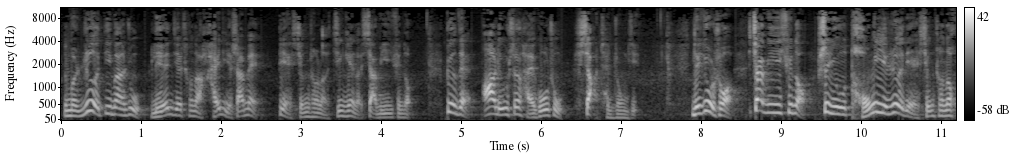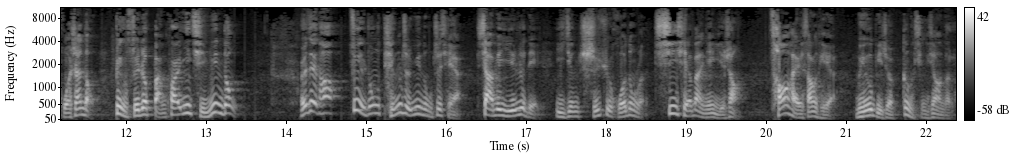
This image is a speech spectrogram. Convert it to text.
那么热地幔柱连接成的海底山脉便形成了今天的夏威夷群岛，并在阿留申海沟处下沉终结。也就是说，夏威夷群岛是由同一热点形成的火山岛，并随着板块一起运动。而在它最终停止运动之前，夏威夷热点已经持续活动了七千万年以上。沧海桑田，没有比这更形象的了。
